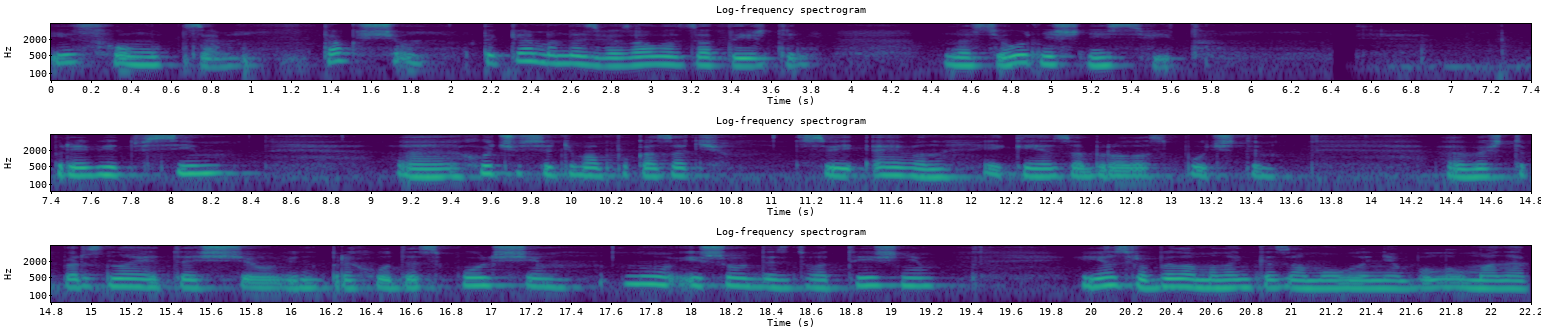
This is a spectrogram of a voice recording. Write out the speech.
із хомутцем. Так що таке мене зв'язали за тиждень на сьогоднішній світ. Привіт всім! Е, Хочу сьогодні вам показати свій Avon, який я забрала з почти. Е, Ви ж тепер знаєте, що він приходить з Польщі. Ну, ішов десь два тижні. І я зробила маленьке замовлення. Було у мене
